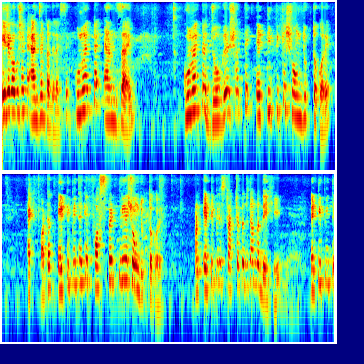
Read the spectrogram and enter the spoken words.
এই জায়গায় অবশ্যই একটা অ্যানজাইম কাজে লাগছে, কোনো একটা অ্যানজাইম কোনো একটা যৌগের সাথে এটিপি কে সংযুক্ত করে অর্থাৎ এটিপি থেকে ফসফেট নিয়ে সংযুক্ত করে। কারণ এটিপির স্ট্রাকচারটা যদি আমরা দেখি এটিপিতে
